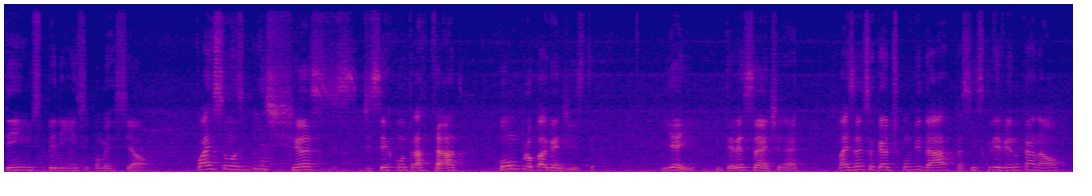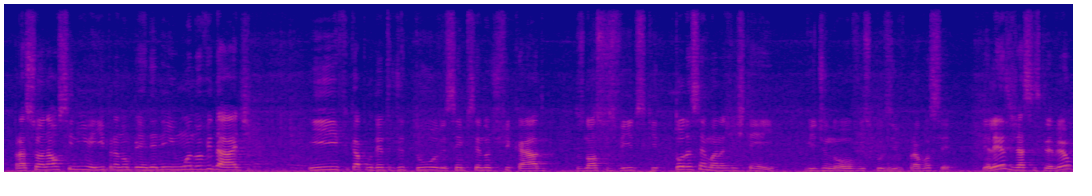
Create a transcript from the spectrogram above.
tenho experiência comercial. Quais são as minhas chances de ser contratado como propagandista? E aí? Interessante, né? Mas antes eu quero te convidar para se inscrever no canal, para acionar o sininho aí para não perder nenhuma novidade e ficar por dentro de tudo e sempre ser notificado dos nossos vídeos que toda semana a gente tem aí vídeo novo exclusivo para você. Beleza? Já se inscreveu?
